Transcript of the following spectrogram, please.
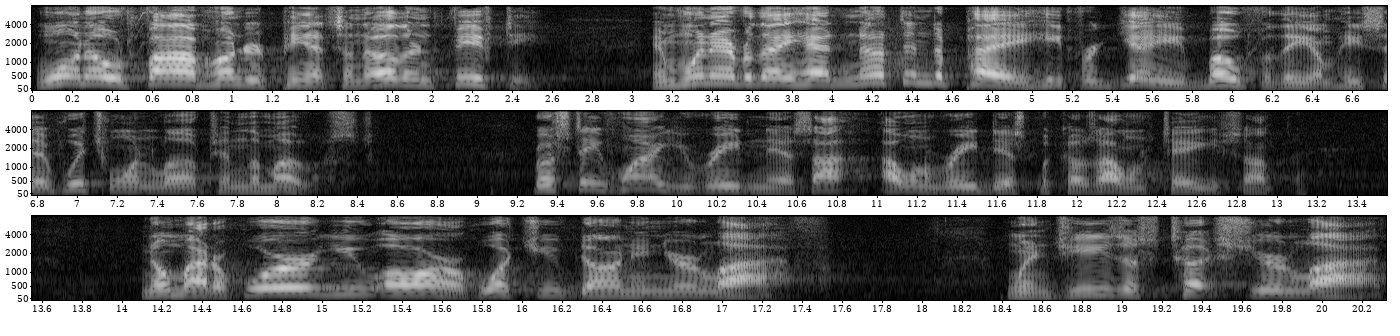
One owed 500 pence and the other 50. And whenever they had nothing to pay, he forgave both of them. He said, Which one loved him the most? Brother Steve, why are you reading this? I, I want to read this because I want to tell you something. No matter where you are or what you've done in your life, when Jesus touched your life,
